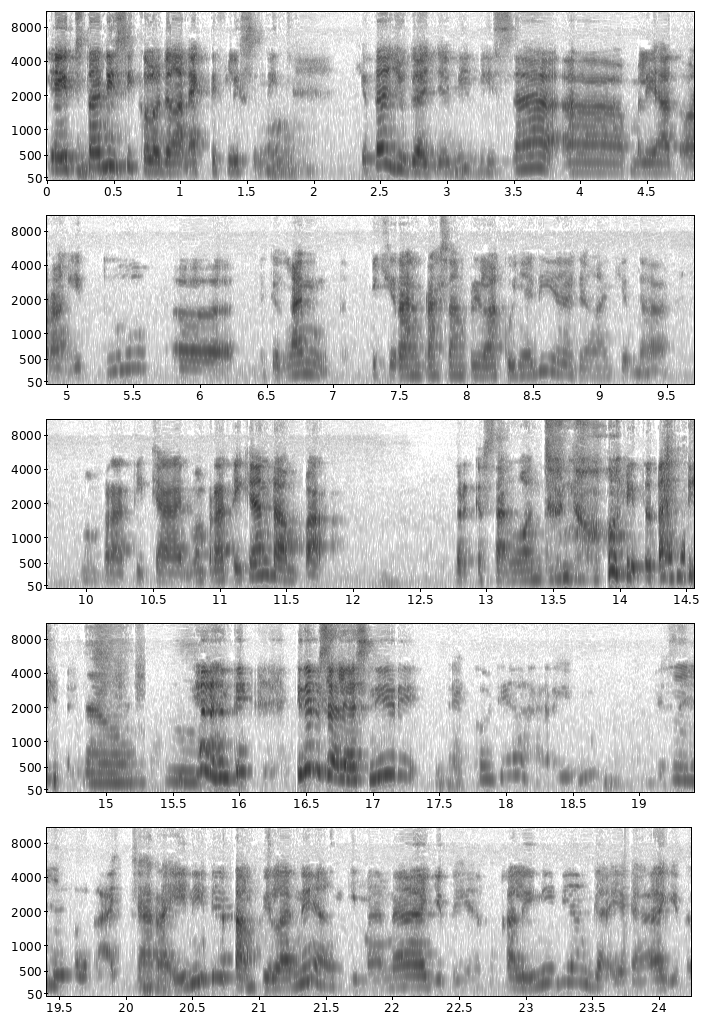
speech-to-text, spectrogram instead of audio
Ya itu tadi sih kalau dengan active listening kita juga jadi bisa uh, melihat orang itu uh, dengan pikiran perasaan perilakunya dia dengan kita memperhatikan memperhatikan tanpa berkesan want to know itu tadi. No. Hmm. Ya nanti kita bisa lihat sendiri, eh kok dia hari ini biasanya hmm. kalau acara ini dia tampilannya yang gimana gitu ya, kok kali ini dia enggak ya gitu.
